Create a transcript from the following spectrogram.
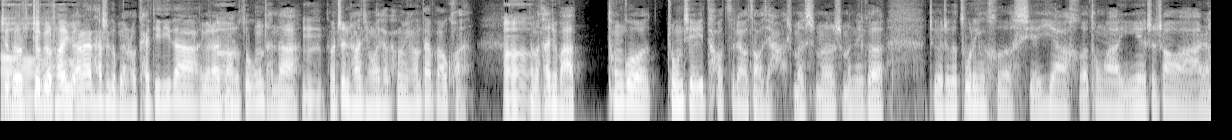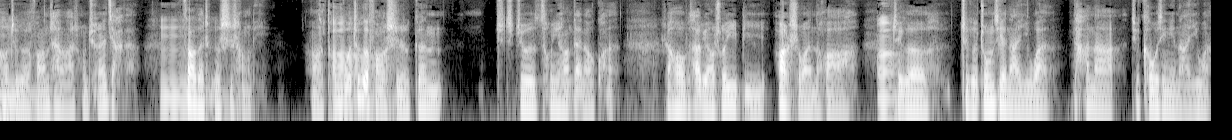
就比如，哦就比如说，原来他是个，比方说开滴滴的啊，原来比方说做工程的啊，嗯那么正常情况下，他从银行贷不到款，那么嗯他就把通过中介一套资料造假，什么什么什么那个这个这个租赁合协议啊、合同啊、营业执照啊，然后这个嗯。房产啊什么全是假的，嗯，造在这个市场里。啊，通过这个方式跟就就是从银行贷到款，然后他比方说一笔二十万的话啊，嗯。这个这个中介拿一万，他拿就客户经理拿一万，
